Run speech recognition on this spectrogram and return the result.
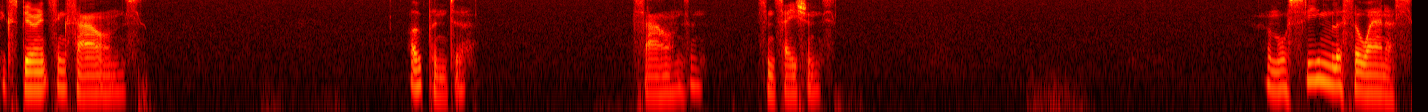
experiencing sounds. Open to sounds and sensations. A more seamless awareness.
